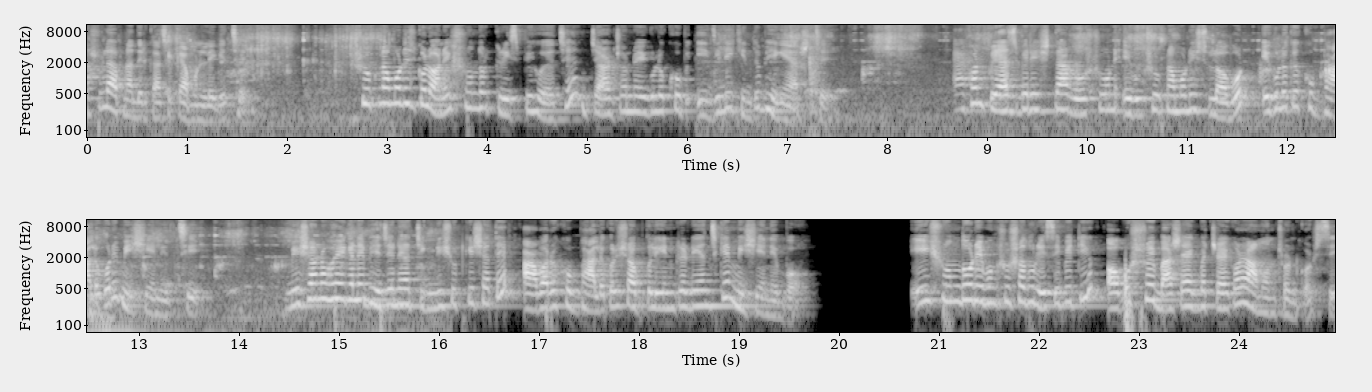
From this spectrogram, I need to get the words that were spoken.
আসলে আপনাদের কাছে কেমন লেগেছে। শুকনো মরিচগুলো অনেক সুন্দর ক্রিস্পি হয়েছে, যার জন্য এগুলো খুব ইজিলি কিন্তু ভেঙে আসছে। এখন পেঁয়াজ, বেরেস্তা, রসুন এবং শুকনো মরিচ, লবণ এগুলোকে খুব ভালো করে মিশিয়ে নিচ্ছি। মেশানো হয়ে গেলে ভেজে নেওয়া চিংড়ি শুটকির সাথে আবারও খুব ভালো করে সবগুলি ইনগ্রেডিয়েন্টসকে মিশিয়ে নেব। এই সুন্দর এবং সুস্বাদু রেসিপিটি অবশ্যই বাসায় একবার ট্রাই করার আমন্ত্রণ করছি।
